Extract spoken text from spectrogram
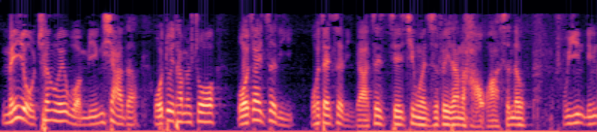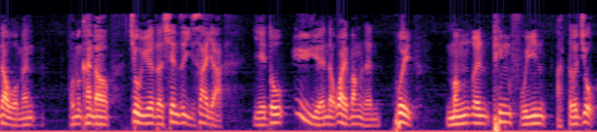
没有称为我名下的，我对他们说：我在这里，我在这里啊！这些经文是非常的好啊！神的福音领导我们，我们看到旧约的先知以赛亚也都预言的外邦人会蒙恩听福音啊得救。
